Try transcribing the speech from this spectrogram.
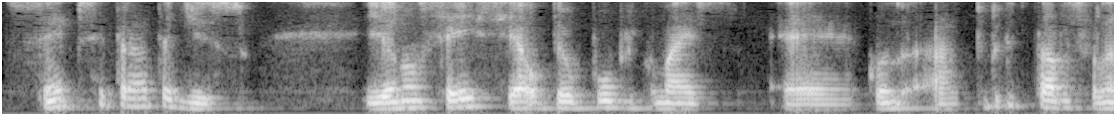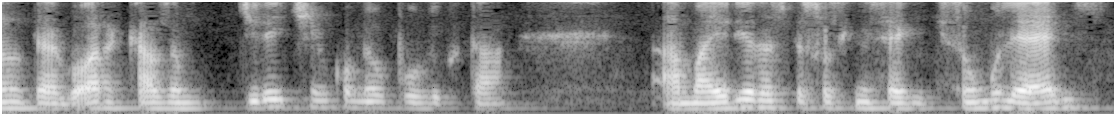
Sempre se trata disso. E eu não sei se é o teu público, mas é, quando, a, tudo que tu estavas falando até agora casa direitinho com o meu público, tá? A maioria das pessoas que me seguem aqui são mulheres,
